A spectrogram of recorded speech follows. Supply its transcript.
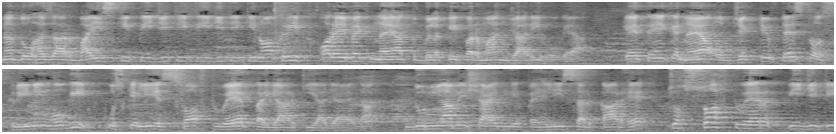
ना 2022 की पीजीटी टीजीटी की नौकरी और अब एक नया तुगलकी फरमान जारी हो गया। कहते हैं कि नया ऑब्जेक्टिव टेस्ट और स्क्रीनिंग होगी, उसके लिए सॉफ्टवेयर तैयार किया जाएगा। दुनिया में शायद ये पहली सरकार है जो सॉफ्टवेयर पीजीटी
